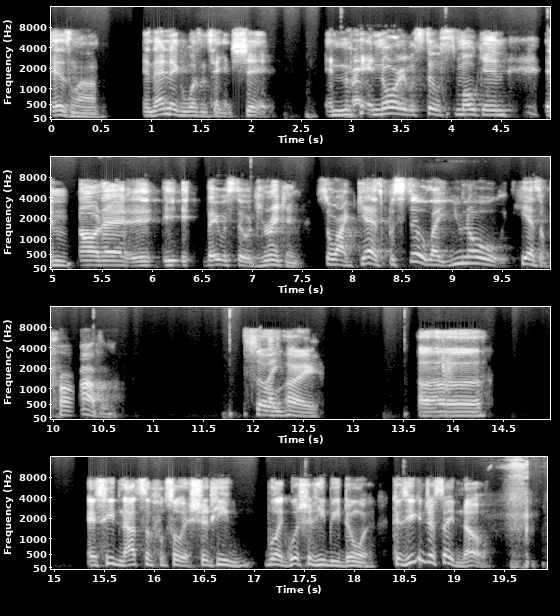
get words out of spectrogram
Islam, and that nigga wasn't taking shit, and, and Nori was still smoking and all that. It, it, it, they were still drinking, so I guess, but still, like you know, he has a problem. So like, all right, uh, is he not supposed? So should he like what should he be doing? Because he can just say no.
